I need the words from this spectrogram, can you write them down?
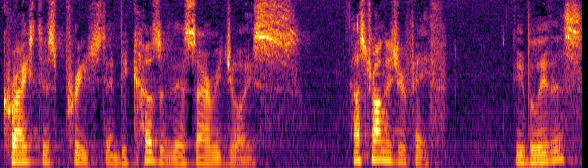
Christ is preached, and because of this I rejoice. How strong is your faith? Do you believe this?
